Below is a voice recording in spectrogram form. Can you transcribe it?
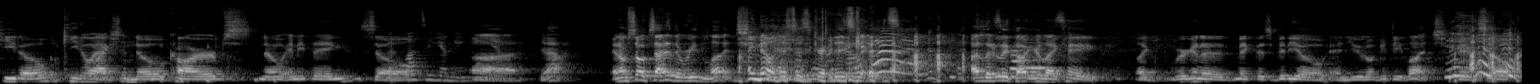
keto, Little keto like action. no carbs, no anything. But So lots of yummy. uh, yeah, and I'm so excited that we're eating lunch. I know this is great, isn't it? I literally thought you're like, hey, like we're gonna make this video and you don't get to eat lunch. And so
